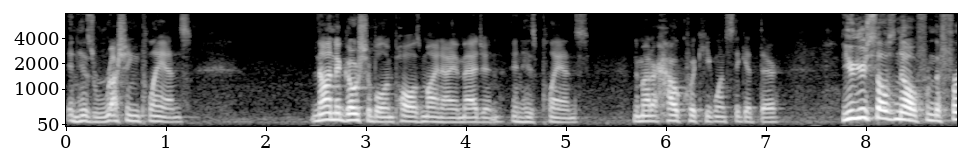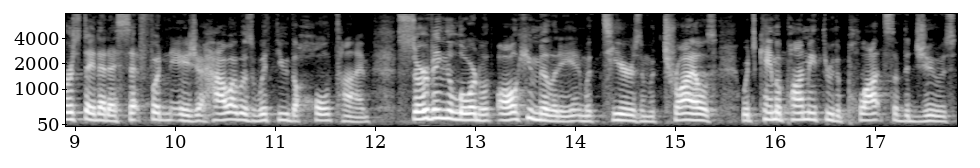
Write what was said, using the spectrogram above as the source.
in his rushing plans. Non negotiable in Paul's mind, I imagine, in his plans, no matter how quick he wants to get there. You yourselves know from the first day that I set foot in Asia how I was with you the whole time, serving the Lord with all humility and with tears and with trials which came upon me through the plots of the Jews,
